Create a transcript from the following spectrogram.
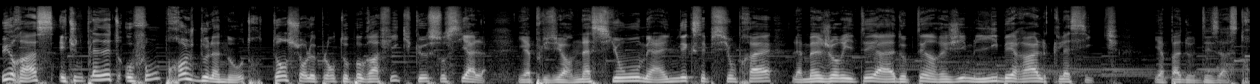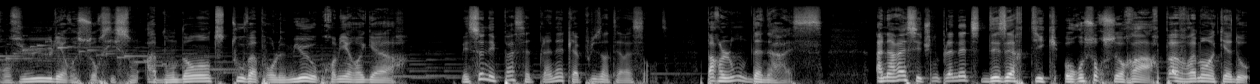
Uras est une planète au fond proche de la nôtre, tant sur le plan topographique que social. Il y a plusieurs nations, mais à une exception près, la majorité a adopté un régime libéral classique. Il n'y a pas de désastre en vue, les ressources y sont abondantes, tout va pour le mieux au premier regard. Mais ce n'est pas cette planète la plus intéressante. Parlons d'Anares. Anares est une planète désertique, aux ressources rares, pas vraiment un cadeau.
